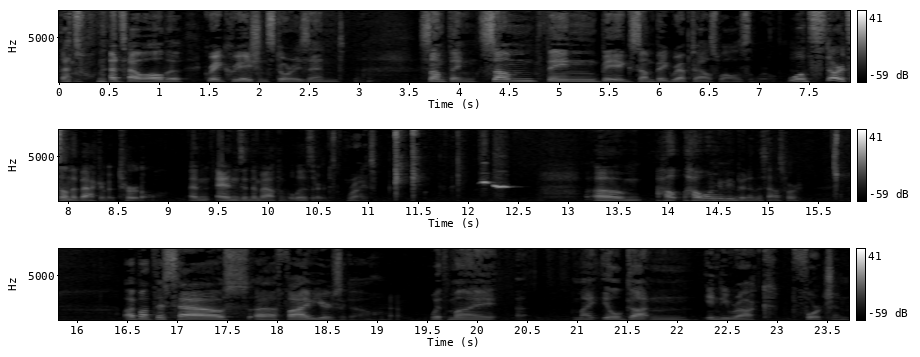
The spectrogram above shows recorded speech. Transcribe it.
That's that's how all the great creation stories end. Something, something big, some big reptile swallows the world. Well, it starts on the back of a turtle and ends in the mouth of a lizard. Right. Um, how, how long have you been in this house for? I bought this house uh, five years ago with my uh, my ill-gotten indie rock fortune,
